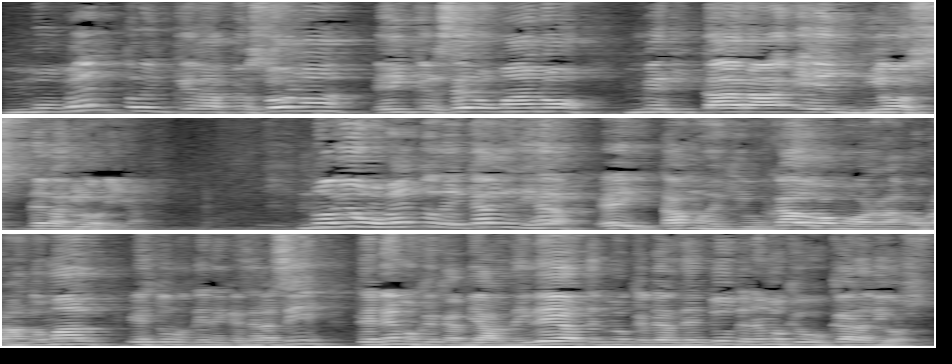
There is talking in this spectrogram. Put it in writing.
momento en que la persona, en que el ser humano meditara en Dios de la gloria. No había un momento de que alguien dijera, hey, estamos equivocados, vamos obrando mal, esto no tiene que ser así, tenemos que cambiar de idea, tenemos que cambiar de tú, tenemos que buscar a Dios.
